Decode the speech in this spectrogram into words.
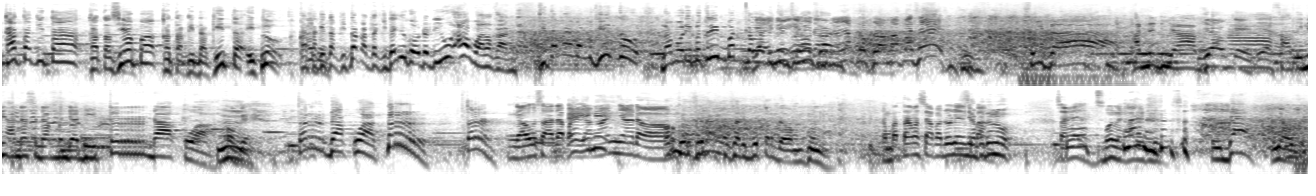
kata kita, kata siapa, kata kita kita itu Kata kita kita kata kita juga udah di awal kan. Kita memang begitu. Nggak mau ribet-ribet kalau Ya, bikin ini, ini sebenarnya program apa sih? Sudah, Anda diam. Ya, oke. Saat ini Anda sedang menjadi terdakwa. Oke. Terdakwa ter ter. Nggak usah ada Eh, ini- panjangannya dong. Oh, nggak usah diputer dong. Yang pertama siapa dulu ini Siapa dulu? Saya, Boleh, ada dulu. Udah. Ya udah.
